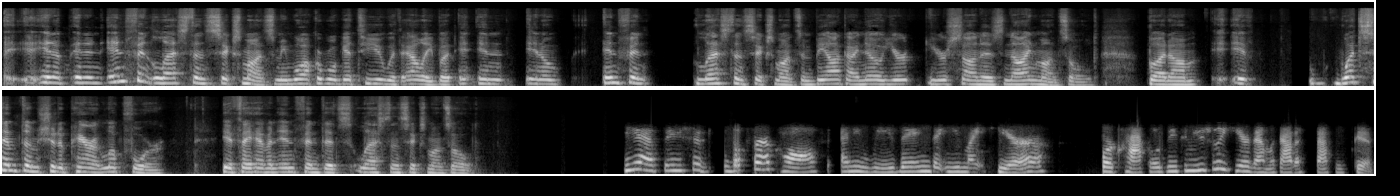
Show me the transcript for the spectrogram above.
in a in an infant less than six months, I mean, Walker will get to you with Ellie, but in in a infant less than six months, and Bianca, I know your your son is nine months old, but um, if what symptoms should a parent look for if they have an infant that's less than six months old? Yeah, so you should look for a cough, any wheezing that you might hear or crackles, you can usually hear them without a stethoscope.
